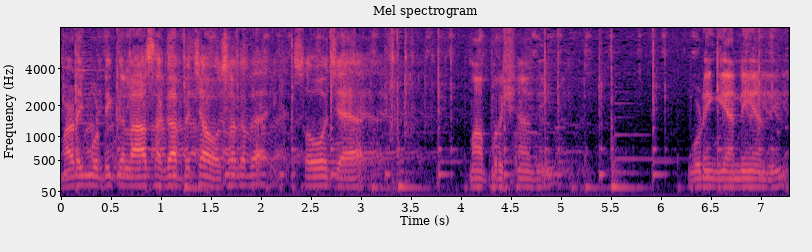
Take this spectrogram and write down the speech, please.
ਮਾੜੀ ਮੋਟੀ ਕਲਾਸ ਅਗਾ ਪਿਛਾ ਹੋ ਸਕਦਾ ਹੈ। ਸੋਚ ਹੈ ਮਹਾਂਪੁਰਸ਼ਾਂ ਦੀ। ਗੁਣੀ ਗਿਆਨੀਆਂ ਦੀ।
